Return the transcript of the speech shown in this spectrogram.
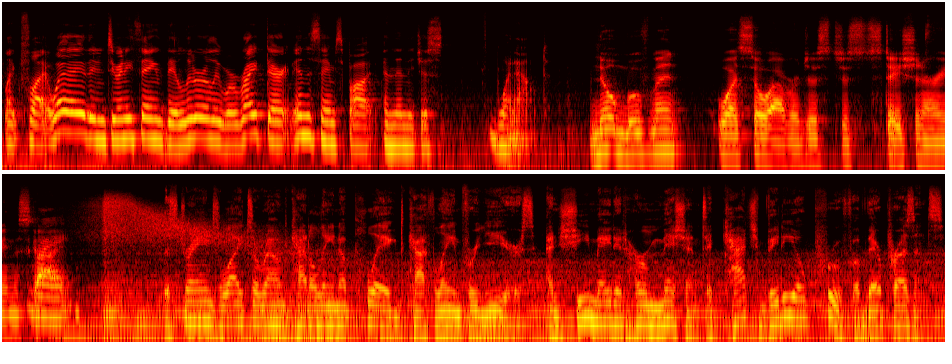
like fly away, they didn't do anything. They literally were right there in the same spot, and then they just went out. No movement whatsoever, just just stationary in the sky. Right. The strange lights around Catalina plagued Kathleen for years, and she made it her mission to catch video proof of their presence.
